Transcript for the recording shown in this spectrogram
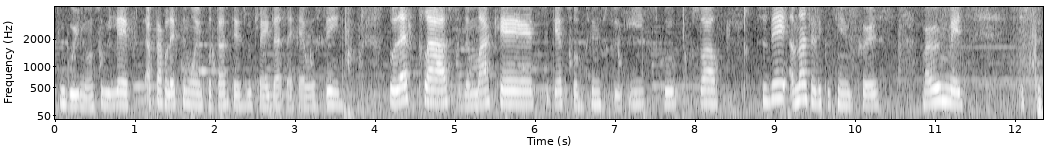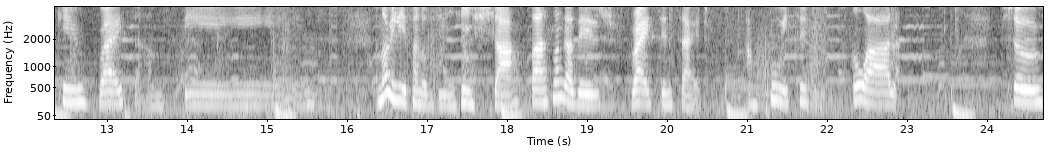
nothing going on. So we left after collecting more important textbook like that, like I was saying. So we left class to the market to get some things to eat, cook. So today I'm not actually cooking because my roommate is cooking rice and beans. I'm not really a fan of the sha, but as long as there's rice inside, I'm cool with it. Oh well. So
